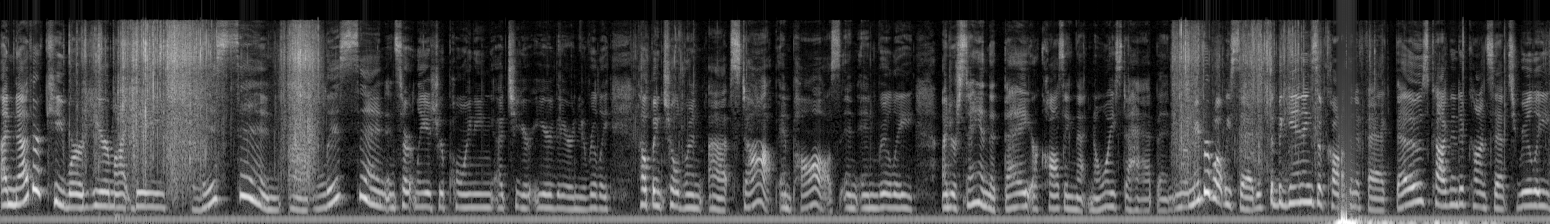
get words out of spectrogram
Another keyword here might be listen, uh, listen, and certainly as you're pointing uh, to your ear there and you're really helping children uh, stop and pause and, and really understand that they are causing that noise to happen. And remember what we said, it's the beginnings of cause and effect. Those cognitive concepts really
